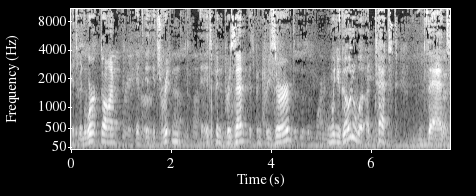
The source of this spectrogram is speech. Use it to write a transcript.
it's been worked on, it, it, it's written, it's been present, it's been preserved. When you go to a, a text, that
